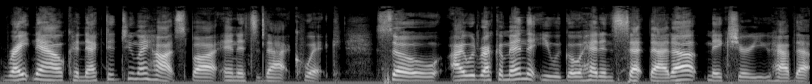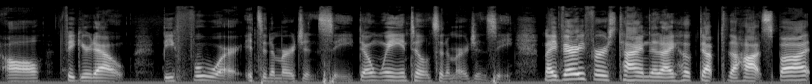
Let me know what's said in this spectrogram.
right now connected to my hotspot and it's that quick. So I would recommend that you would go ahead and set that up. Make sure you have that all figured out before it's an emergency. Don't wait until it's an emergency. My very first time that I hooked up to the hotspot,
